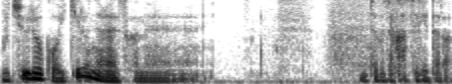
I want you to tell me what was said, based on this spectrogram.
宇宙旅行行けるんじゃないですかね。めちゃくちゃ稼げたら。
